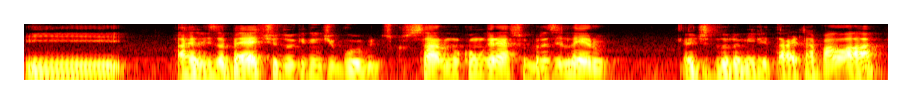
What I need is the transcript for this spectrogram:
E a Elizabeth e o Duque de Edimburgo discursaram no Congresso Brasileiro. A ditadura militar estava lá.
